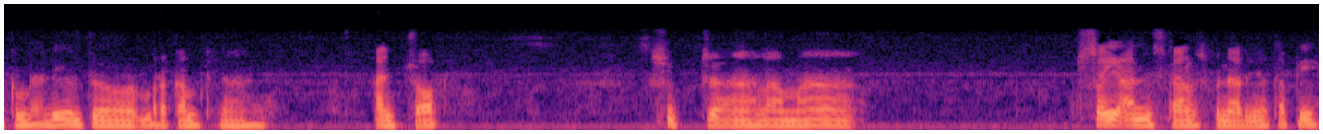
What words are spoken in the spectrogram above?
kembali untuk merekam dengan Anchor sudah lama saya uninstall sebenarnya tapi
